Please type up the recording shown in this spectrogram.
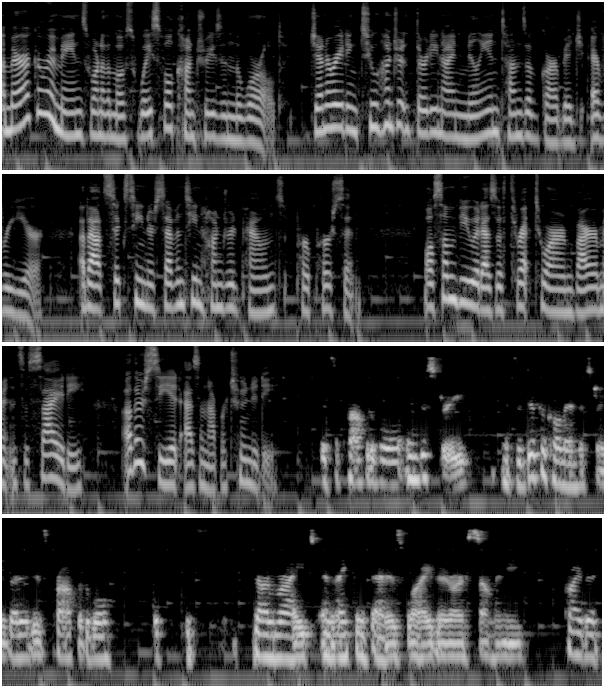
America remains one of the most wasteful countries in the world, generating 239 million tons of garbage every year, about 16 or 1700 pounds per person. While some view it as a threat to our environment and society, others see it as an opportunity. It's a profitable industry. It's a difficult industry, but it is profitable if it's done right. And I think that is why there are so many private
